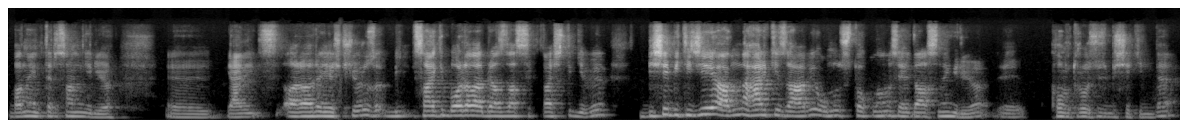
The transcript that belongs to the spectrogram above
bana enteresan geliyor. E, yani ara ara yaşıyoruz. Sanki bu aralar biraz daha sıklaştı gibi. Bir şey biteceği anda herkes abi onu stoklama sevdasına giriyor. E, kontrolsüz bir şekilde.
